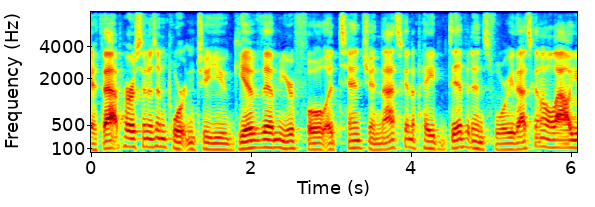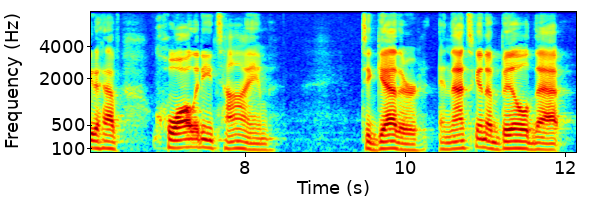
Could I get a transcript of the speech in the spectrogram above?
if that person is important to you, give them your full attention. That's going to pay dividends for you. That's going to allow you to have quality time together, and that's going to build that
